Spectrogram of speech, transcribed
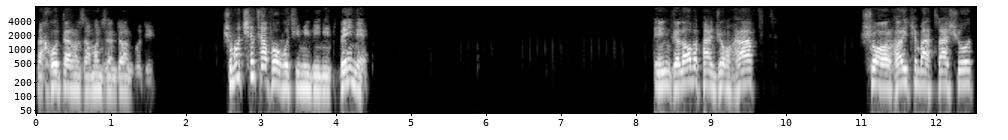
و خود در اون زمان زندان بودید. شما چه تفاوتی می‌بینید بین انقلاب پنجاه هفت شعارهایی که مطرح شد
